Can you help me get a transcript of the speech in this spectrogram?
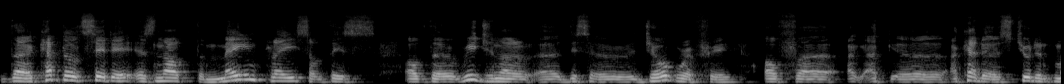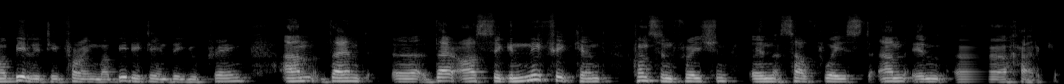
the capital city is not the main place of this of the regional uh, this, uh, geography of uh, uh, student mobility, foreign mobility in the Ukraine, and then uh, there are significant concentration in Southwest and in uh, Kharkiv.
